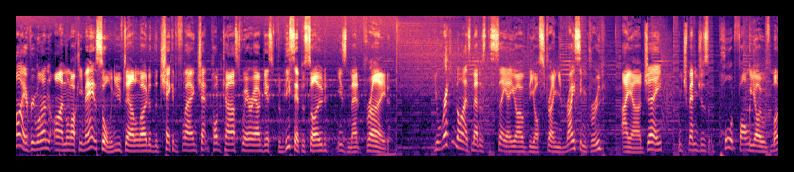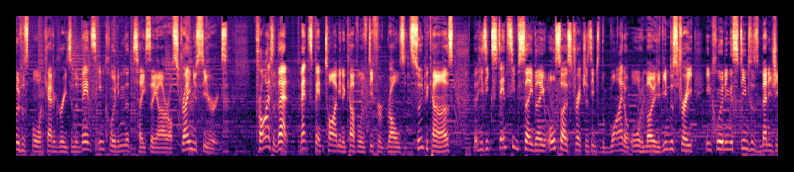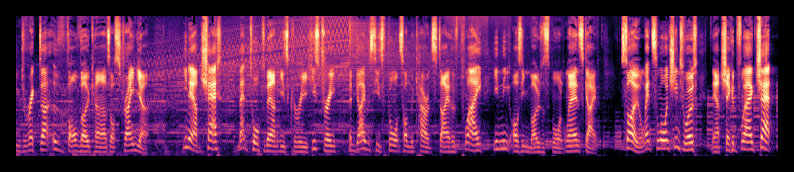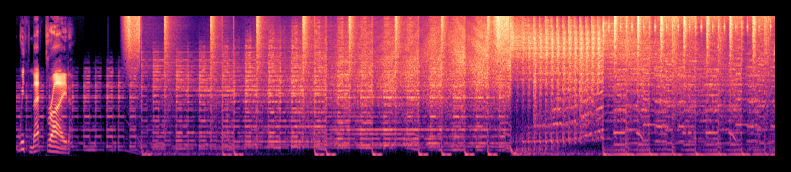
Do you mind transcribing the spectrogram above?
Hi everyone, I'm Lockie Mansell. And you've downloaded the Checkered Flag Chat podcast where our guest for this episode is Matt Braid. You'll recognise Matt as the CEO of the Australian Racing Group, ARG, which manages a portfolio of motorsport categories and events, including the TCR Australia Series. Prior to that, Matt spent time in a couple of different roles at supercars, but his extensive CV also stretches into the wider automotive industry, including a stint as managing director of Volvo Cars Australia. In our chat, Matt talked about his career history and gave us his thoughts on the current state of play in the Aussie motorsport landscape. So let's launch into it, our checkered flag chat with Matt Braid.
